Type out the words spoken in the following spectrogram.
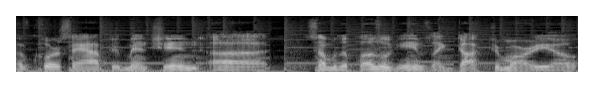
Of course, I have to mention uh, some of the puzzle games like Dr. Mario,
